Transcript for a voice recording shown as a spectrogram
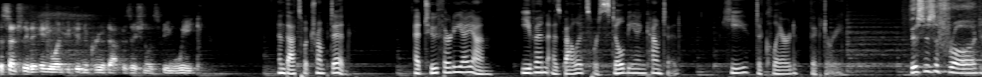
essentially, that anyone who didn't agree with that position was being weak. And that's what Trump did. At 2:30 a.m., even as ballots were still being counted, he declared victory. This is a fraud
